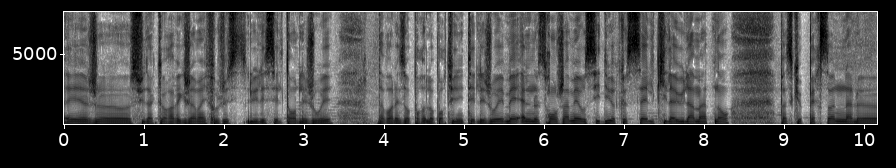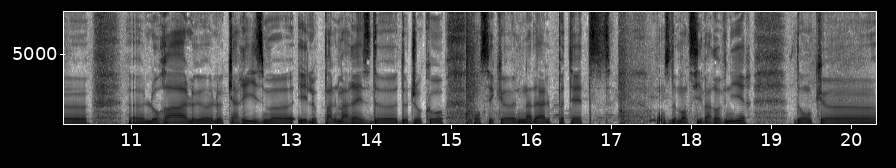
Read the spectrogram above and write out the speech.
et je suis d'accord avec Jamin, il faut juste lui laisser le temps de les jouer, d'avoir l'opportunité de les jouer, mais elles ne seront jamais aussi dures que celles qu'il a eues là maintenant parce que personne n'a le euh, l'aura, le, charisme et le palmarès de, Joko. On sait que Nadal peut-être on se demande s'il va revenir. Donc euh,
